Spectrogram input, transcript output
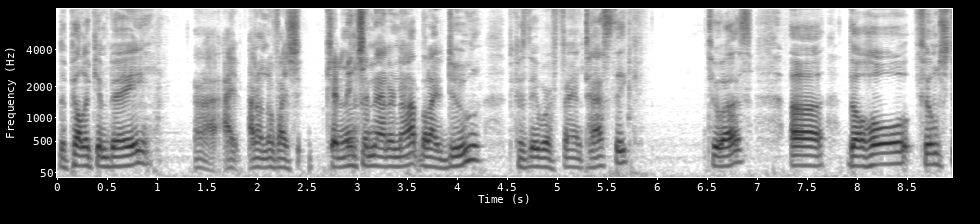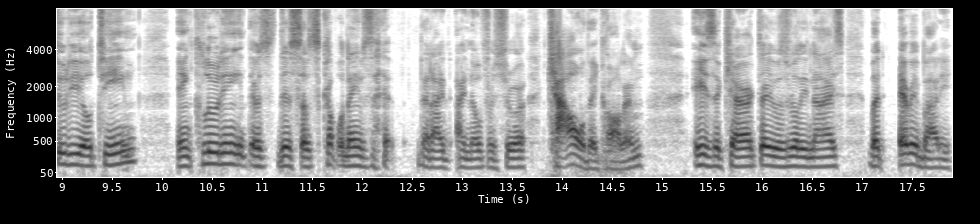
the Pelican Bay, I, I don't know if I should, can mention that or not, but I do because they were fantastic to us. Uh, the whole film studio team, including there's there's a couple names that, that I, I know for sure. Cal, they call him. He's a character. He was really nice. But everybody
